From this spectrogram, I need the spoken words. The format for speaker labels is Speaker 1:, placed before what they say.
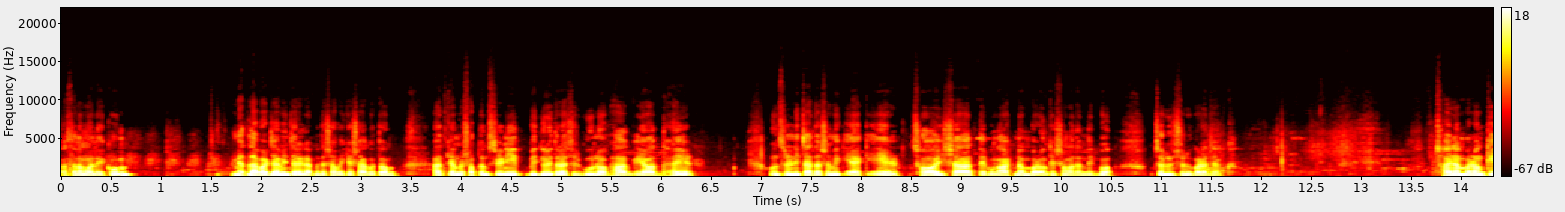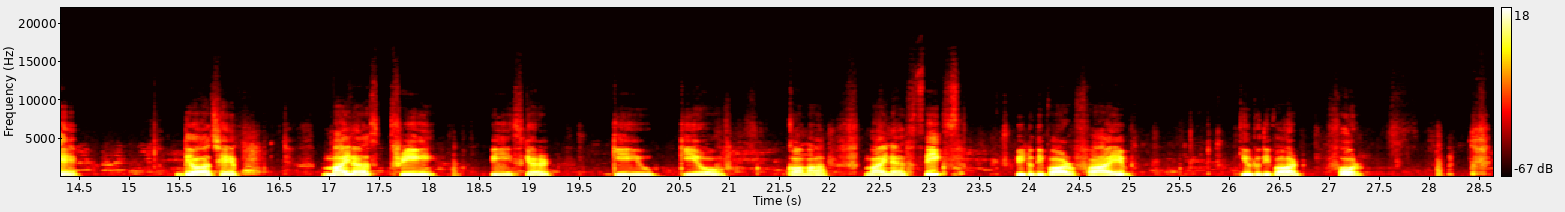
Speaker 1: আসসালামু আলাইকুম। মেতলাবার জামিন চ্যানেলে আপনাদের সবাইকে স্বাগতম। আজকে আমরা সপ্তম শ্রেণির বীজগণিত রাশির গুণ ও ভাগ এ অধ্যায়ের অনুশ্রেণী চার দশমিক এক এর ছয়, সাত এবং আট নম্বর অঙ্কের সমাধান দেখব। চলুন শুরু করা যাক। ছয় নম্বর অঙ্কে দেওয়া আছে minus three P square Q cube comma minus six P to the power five Q to the power four.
